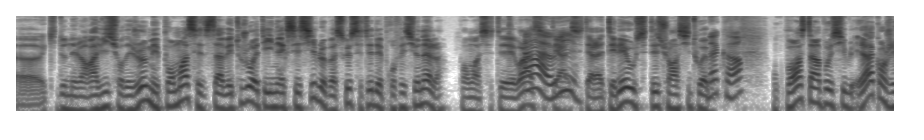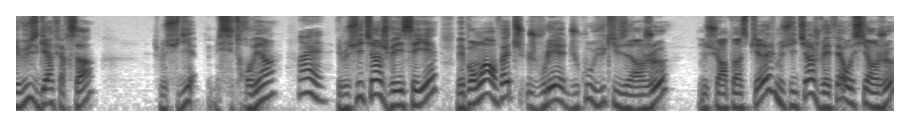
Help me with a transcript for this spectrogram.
euh, qui donnaient leur avis sur des jeux. Mais pour moi, ça avait toujours été inaccessible parce que c'était des professionnels. Pour moi, c'était voilà, Ah, c'était oui. à la télé ou c'était sur un site web. Donc pour moi, c'était impossible. Et là, quand j'ai vu ce gars faire ça, je me suis dit, mais c'est trop bien. Ouais. Et je me suis dit, tiens, je vais essayer. Mais pour moi, en fait, je voulais, du coup, vu qu'il faisait un jeu, je me suis un peu inspiré. Je me suis dit, tiens, je vais faire aussi un jeu.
